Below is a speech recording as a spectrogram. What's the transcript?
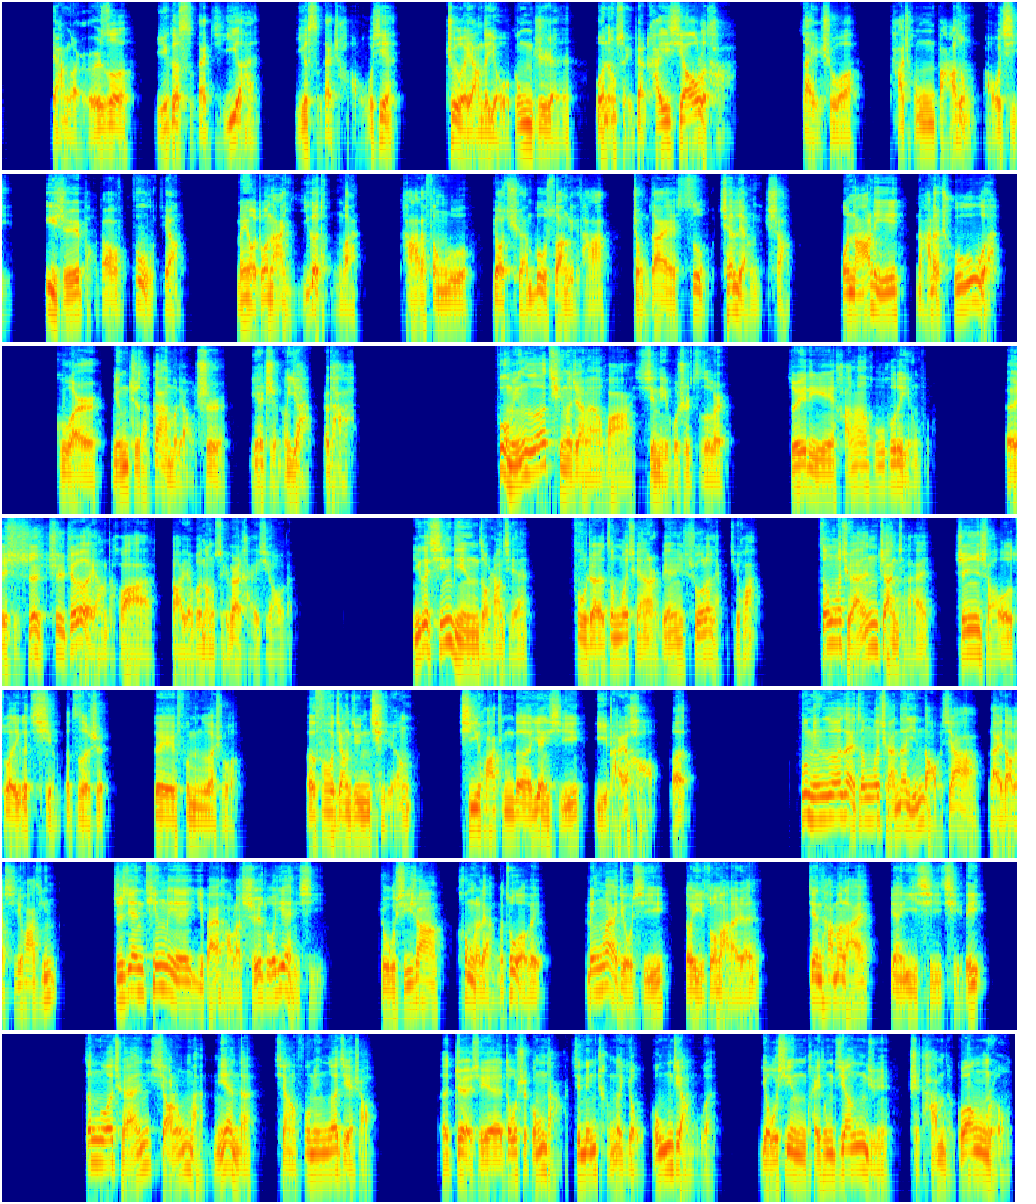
两个儿子，一个死在吉安，一个死在朝鲜。这样的有功之人，不能随便开销了他。再说，他从把总保起，一直保到副将，没有多拿一个铜板，他的俸禄要全部算给他，总在四五千两以上，我哪里拿得出啊？故而明知他干不了事，也只能养着他。傅明娥听了这番话，心里不是滋味嘴里含含糊糊的应付：“呃，是是这样的话，倒也不能随便开销的。”一个亲兵走上前，附着曾国荃耳边说了两句话。曾国荃站起来，伸手做了一个请的姿势，对傅明哥说。呃，傅将军，请。西花厅的宴席已摆好了。傅明哥在曾国荃的引导下来到了西花厅，只见厅里已摆好了十桌宴席，主席上空了两个座位，另外酒席都已坐满了人。见他们来，便一起起立。曾国荃笑容满面地向傅明哥介绍。呃，这些都是攻打金陵城的有功将官，有幸陪同将军是他们的光荣。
